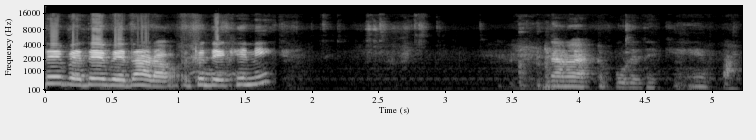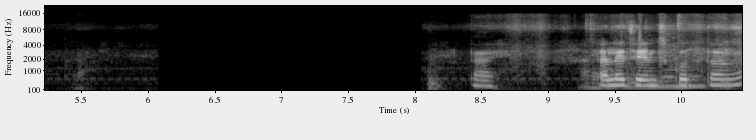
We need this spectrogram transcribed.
দেবে দেবে দাঁড়াও একটু দেখে নি। দাঁড়া একটা পরে দেখি পাতলা। তাই তাহলে চেঞ্জ করতে হবে।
